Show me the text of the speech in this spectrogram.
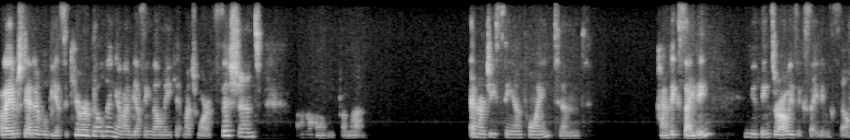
But I understand it will be a secure building, and I'm guessing they'll make it much more efficient um, from a energy standpoint and kind of exciting. New things are always exciting. So,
